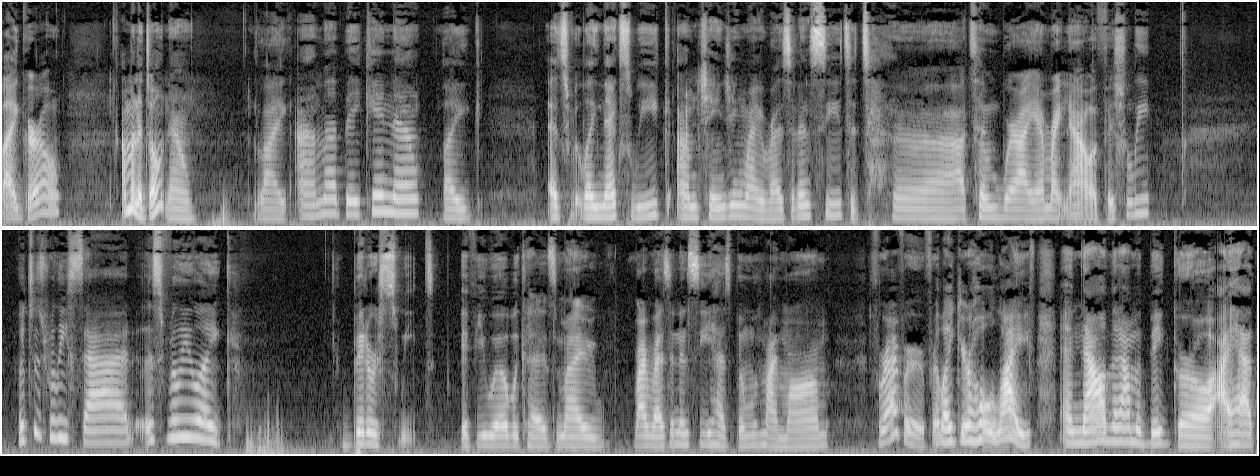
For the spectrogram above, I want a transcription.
Like, girl, I'm an adult now. Like, I'm a big kid now. Like, it's like next week I'm changing my residency to t- uh, to where I am right now officially, which is really sad. It's really like bittersweet, if you will, because my my residency has been with my mom forever, for like your whole life. And now that I'm a big girl, I have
